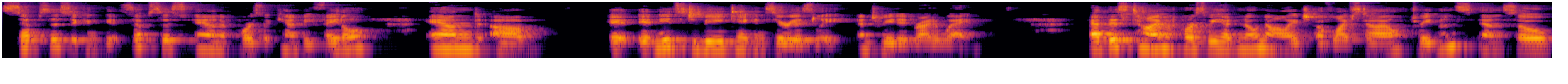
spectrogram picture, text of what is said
sepsis. It can get sepsis, and of course, it can be fatal. And um, it, it needs to be taken seriously and treated right away. At this time, of course, we had no knowledge of lifestyle treatments, and so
